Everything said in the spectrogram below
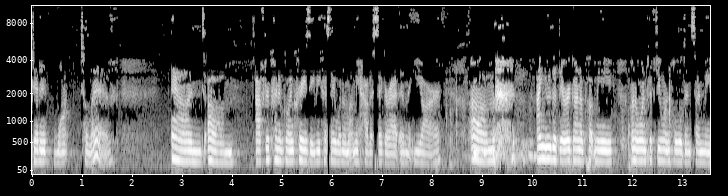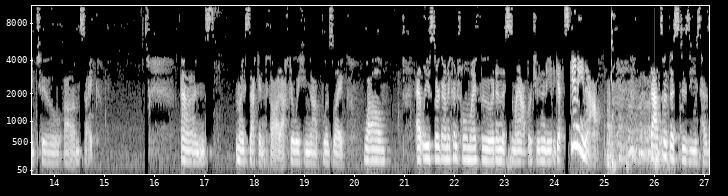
didn't want to live. And um, after kind of going crazy because they wouldn't let me have a cigarette in the ER, um, I knew that they were going to put me on a 151 hold and send me to um, psych. And my second thought after waking up was like, well, at least they're going to control my food, and this is my opportunity to get skinny now. That's what this disease has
